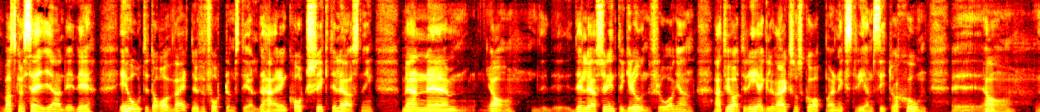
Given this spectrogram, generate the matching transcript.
vad ska vi säga? Det, det, är hotet avvärjt nu för Fortums del? Det här är en kortsiktig lösning, men eh, ja, den löser inte grundfrågan. Att vi har ett regelverk som skapar en extrem situation. Eh, ja, eh,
